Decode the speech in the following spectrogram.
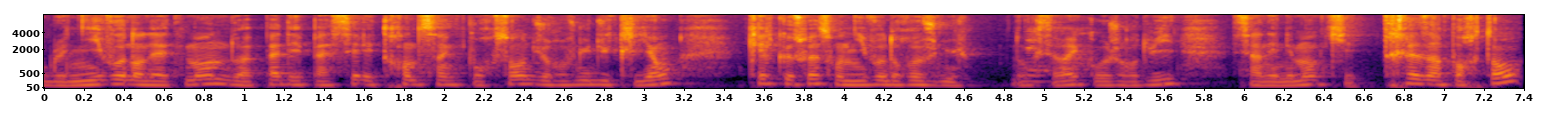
où le niveau d'endettement ne doit pas dépasser les 35% du revenu du client, quel que soit son niveau de revenu. Donc c'est vrai qu'aujourd'hui, c'est un élément qui est très important.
